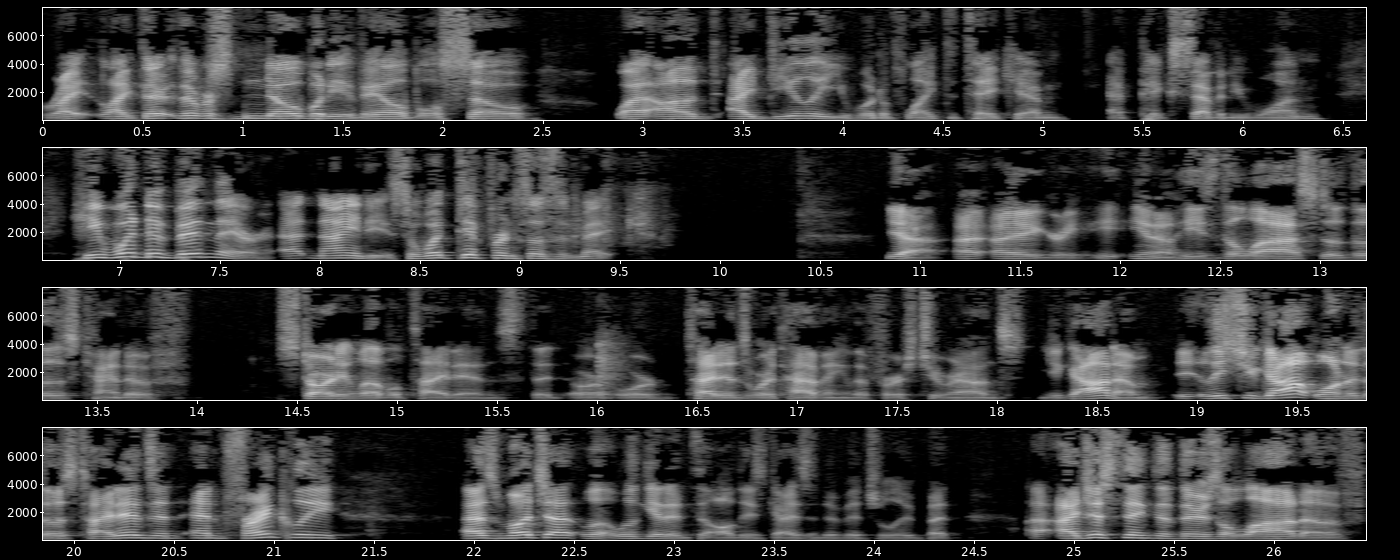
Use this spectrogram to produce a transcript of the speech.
right? Like there there was nobody available. So while ideally you would have liked to take him at pick 71 he wouldn't have been there at 90. So what difference does it make? Yeah, I, I agree. He, you know, he's the last of those kind of starting level tight ends that or or tight ends worth having in the first two rounds. You got him. At least you got one of those tight ends. And and frankly, as much as well, we'll get into all these guys individually, but I, I just think that there's a lot of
